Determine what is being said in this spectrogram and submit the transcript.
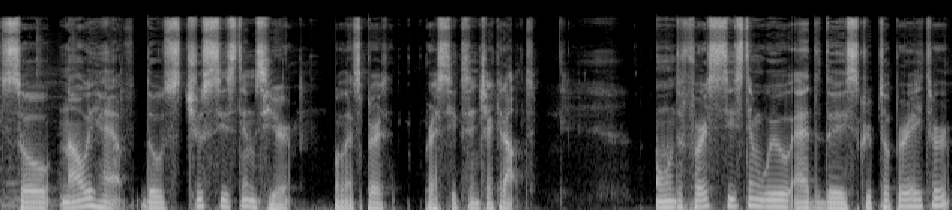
So now we have those two systems here. So let's press, press 6 and check it out. On the first system, we'll add the script operator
